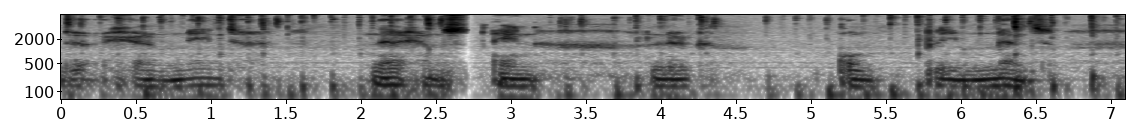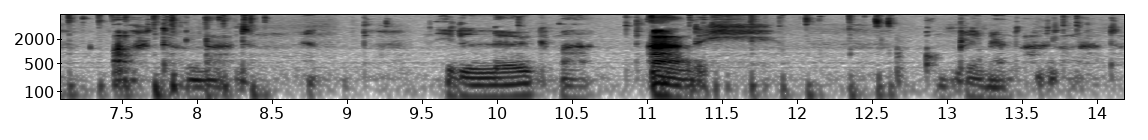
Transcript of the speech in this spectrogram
de gemeente nergens een leuk compliment achterlaten. En niet leuk, maar aardig compliment achterlaten.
